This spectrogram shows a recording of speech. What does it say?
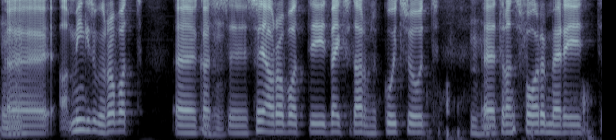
mm. mingisugune robot, kas Mhm. sõjarobotid, väiksed armsad kutsud, -hmm. transformerid,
